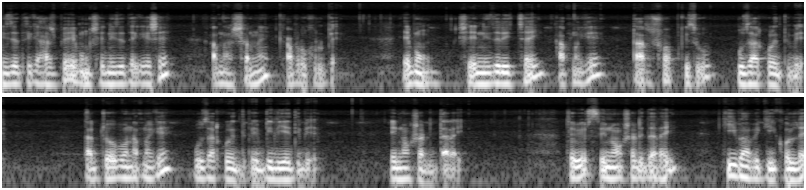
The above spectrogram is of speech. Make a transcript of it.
নিজে থেকে আসবে এবং সে নিজে থেকে এসে আপনার সামনে কাপড় খুলবে এবং সে নিজের ইচ্ছাই আপনাকে তার সব কিছু উজাড় করে দিবে। তার যৌবন আপনাকে উজাড় করে দিবে, বিলিয়ে দিবে এই নকশাটির দ্বারাই। তো এই নকশাটির দ্বারাই কীভাবে কী করলে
